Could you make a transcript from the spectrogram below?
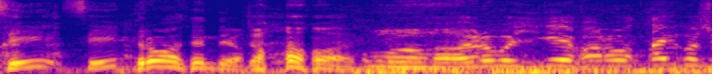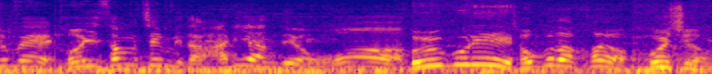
Sí, sí 들어가도 된대요. 잠깐만. 우와, 여러분 이게 바로 tiger shovel의 거의 성체입니다. 말이 안 돼요. 와, 얼굴이 저보다 커요. 보이시죠?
